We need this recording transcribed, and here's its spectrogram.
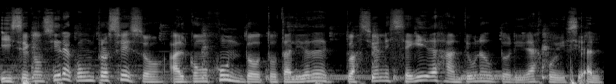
y se considera como un proceso al conjunto totalidad de actuaciones seguidas ante una autoridad judicial,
